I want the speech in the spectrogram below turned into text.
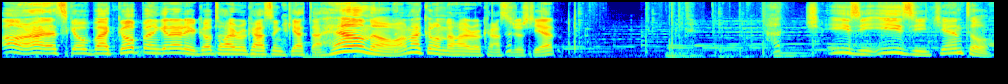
Alright, let's go back up and get out of here. Go to Hyrule Castle and get the hell no. I'm not going to Hyrule Castle just yet. Easy, easy, gentle.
